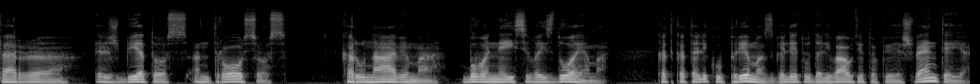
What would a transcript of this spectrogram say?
per Elžbietos antrosios karūnavimą buvo neįsivaizduojama, kad katalikų primas galėtų dalyvauti tokioje šventėje,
